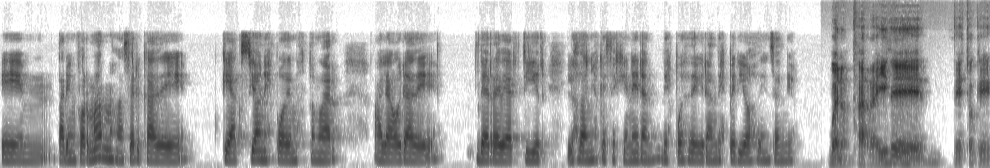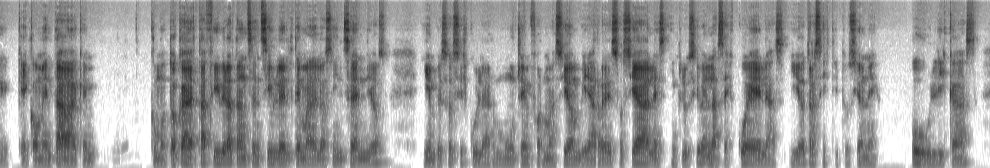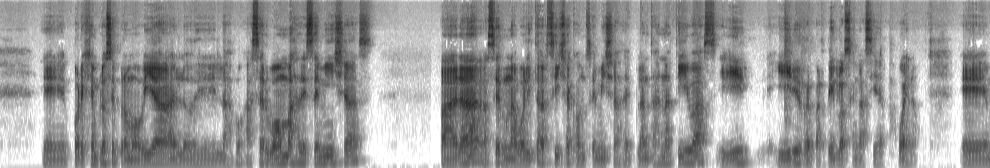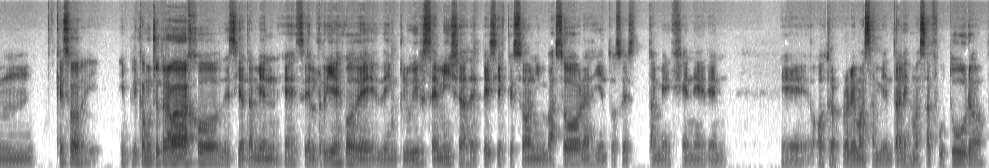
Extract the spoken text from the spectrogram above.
em, para informarnos acerca de qué acciones podemos tomar a la hora de, revertir los daños que se generan después de grandes periodos de incendio? Bueno, a raíz de, esto que, que comentaba, que como toca esta fibra tan sensible el tema de los incendios, y empezó a circular mucha información vía redes sociales, inclusive en las escuelas y otras instituciones públicas. Eh, por ejemplo, se promovía lo de hacer bombas de semillas para hacer una bolita de arcilla con semillas de plantas nativas y ir y repartirlos en la sierra. Bueno, em, que eso implica mucho trabajo, decía también, es el riesgo de, incluir semillas de especies que son invasoras y entonces también generen eh, otros problemas ambientales más a futuro.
